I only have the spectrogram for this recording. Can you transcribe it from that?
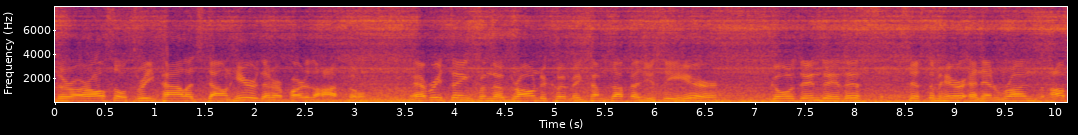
there are also three pallets down here that are part of the hospital. Everything from the ground equipment comes up, as you see here, goes into this system here and then runs up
